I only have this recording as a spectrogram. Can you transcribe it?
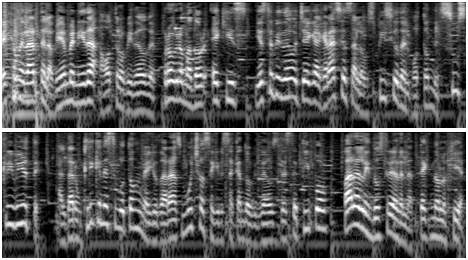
Déjame darte la bienvenida a otro video de Programador X y este video llega gracias al auspicio del botón de suscribirte. Al dar un clic en este botón me ayudarás mucho a seguir sacando videos de este tipo para la industria de la tecnología.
